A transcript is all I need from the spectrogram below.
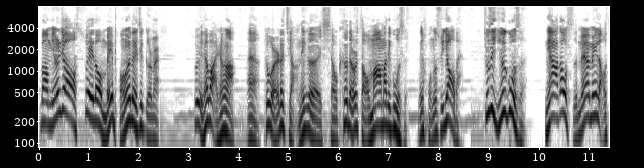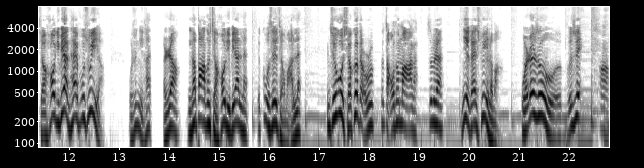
网名叫睡到没朋友的这哥们儿，说有天晚上啊，哎，给我儿子讲那个小蝌蚪找妈妈的故事，你哄他睡觉呗，就这一个故事，你丫到死没完没了，讲好几遍他也不睡呀。我说你看儿子，你看爸都讲好几遍了，这故事也讲完了，你最后小蝌蚪都找他妈了，是不是？你也该睡了吧？我儿子说我不睡啊，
